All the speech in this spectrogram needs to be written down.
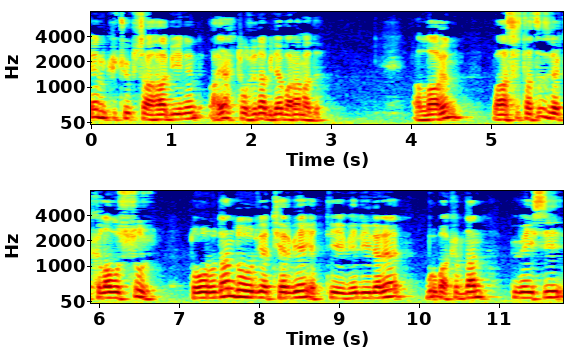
en küçük sahabinin ayak tozuna bile varamadı. Allah'ın vasıtasız ve kılavuzsuz doğrudan doğruya terbiye ettiği velilere bu bakımdan Üveys'i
